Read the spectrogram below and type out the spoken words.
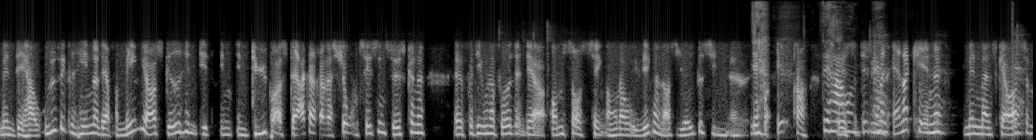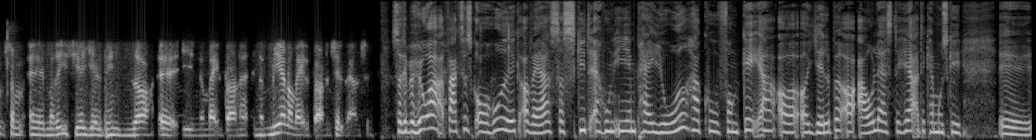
men det har jo udviklet hende, og det har formentlig også givet hende et, en, en dybere og stærkere relation til sine søskende, øh, fordi hun har fået den der omsorgsting, og hun har jo i virkeligheden også hjulpet sine øh, ja, forældre. Det har øh, hun. Så det skal ja. man anerkende, men man skal også, ja. som, som øh, Marie siger, hjælpe hende videre øh, i en, normal børne, en mere normal børnetilværelse. Så det behøver faktisk overhovedet ikke at være så skidt, at hun i en periode har kunne fungere og, og hjælpe og aflaste her. Det kan måske øh,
